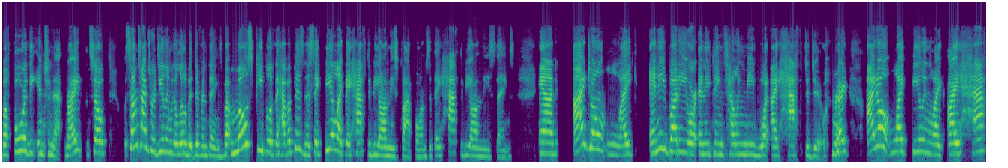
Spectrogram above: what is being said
before the internet, right? So sometimes we're dealing with a little bit different things, but most people, if they have a business, they feel like they have to be on these platforms, that they have to be on these things. And I don't like anybody or anything telling me what I have to do, right? I don't like feeling like I have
